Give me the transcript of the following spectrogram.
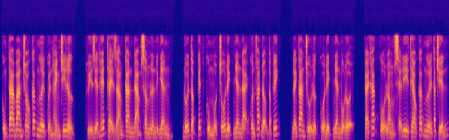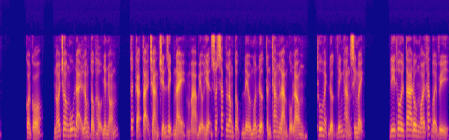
cùng ta ban cho các ngươi quyền hành chi lực hủy diệt hết thể dám can đảm xâm lấn địch nhân, đối tập kết cùng một chỗ địch nhân đại quân phát động tập kích, đánh tan chủ lực của địch nhân bộ đội, cái khác cổ long sẽ đi theo các ngươi tác chiến. Còn có, nói cho ngũ đại long tộc hậu nhân nhóm, tất cả tại tràng chiến dịch này mà biểu hiện xuất sắc long tộc đều muốn được tấn thăng làm cổ long, thu hoạch được vĩnh hằng sinh mệnh. Đi thôi ta đâu ngói khắc bởi vì,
